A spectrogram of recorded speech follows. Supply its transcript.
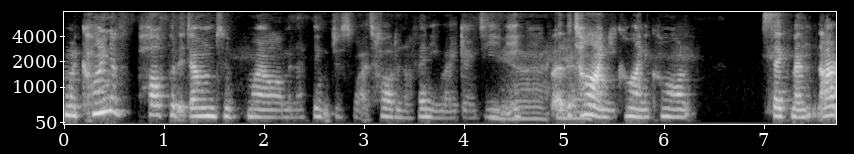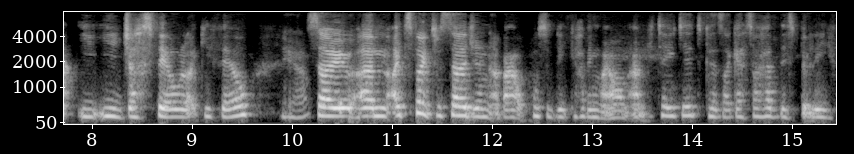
and I kind of half put it down to my arm, and I think just well, it's hard enough anyway going to uni. but at the time, you kind of can't segment that. You, you just feel like you feel. Yeah. So um, I spoke to a surgeon about possibly having my arm amputated because I guess I had this belief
